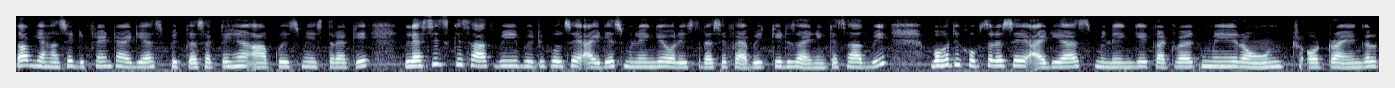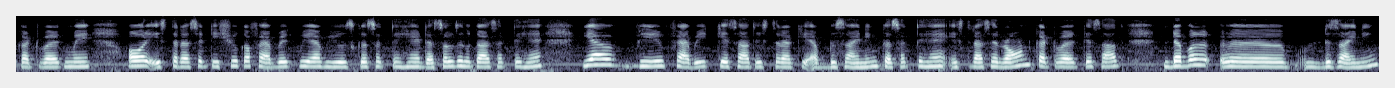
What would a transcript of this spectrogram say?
तो आप यहाँ से डिफरेंट आइडियाज़ पिक कर सकते हैं। आपको इसमें इस तरह के लेसिस के साथ भी ब्यूटीफुल से आइडियाज़ मिलेंगे और इस तरह से फैब्रिक की डिज़ाइनिंग के साथ भी बहुत ही खूबसूरत से आइडियाज़ मिलेंगे। कटवर्क में राउंड और ट्राइंगल कटवर्क में और इस तरह से टिश्यू का फैब्रिक भी आप यूज़ कर सकते हैं डसल्स लगा सकते हैं या फिर फैब्रिक के साथ इस तरह की आप डिज़ाइनिंग कर सकते हैं। इस तरह से राउंड कटवर्क के साथ डबल डिज़ाइनिंग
